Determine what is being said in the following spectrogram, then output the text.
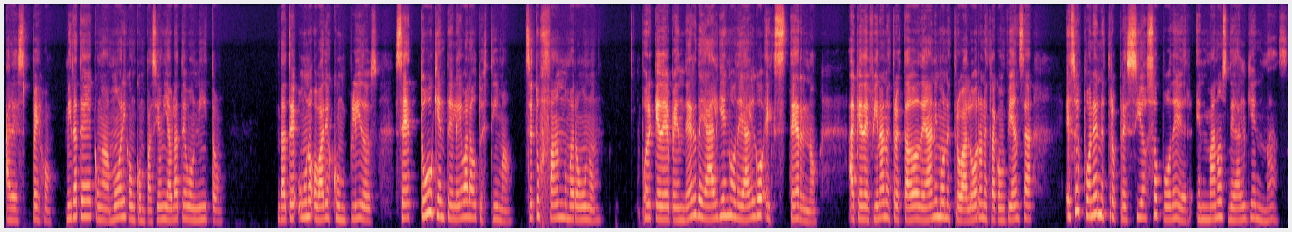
al espejo. Mírate con amor y con compasión y háblate bonito. Date uno o varios cumplidos. Sé tú quien te eleva la autoestima. Sé tu fan número uno. Porque depender de alguien o de algo externo a que defina nuestro estado de ánimo, nuestro valor o nuestra confianza, eso es nuestro precioso poder en manos de alguien más,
